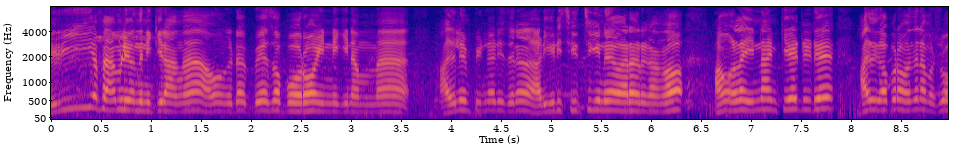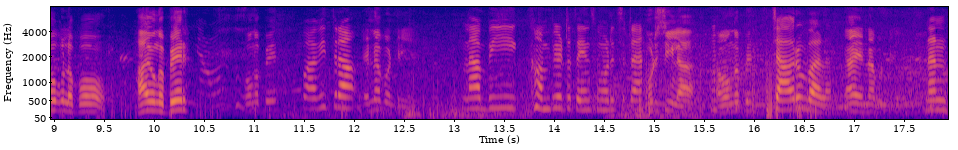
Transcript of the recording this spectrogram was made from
பெரிய ஃபேமிலி வந்து நிற்கிறாங்க அவங்ககிட்ட பேச போகிறோம் இன்னைக்கு நம்ம. அதுலேயும் பின்னாடி தெரியும் அடிக்கடி சிரிச்சுக்கினே வேற இருக்காங்க. அவங்களாம் என்னன்னு கேட்டுட்டு அதுக்கப்புறம் வந்து நம்ம ஷோக்குள்ளே போவோம். அது உங்கள் பேர்? உங்கள் பேர்? பவித்ரா. என்ன பண்ணுறீங்க நான் பி கம்ப்யூட்டர் சயின்ஸ் முடிச்சிட்டேன். முடிச்சிங்களா? உங்கள் பேர்? சாருபாலம் ஆ என்ன பண்ணுறீங்க நான்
